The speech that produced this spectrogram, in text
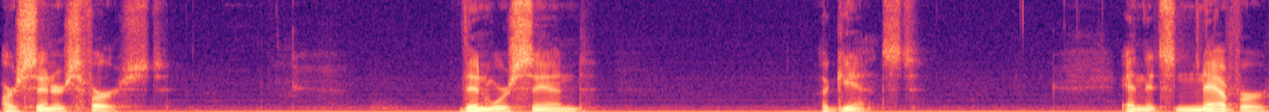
are sinners first. Then we're sinned against. And it's never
